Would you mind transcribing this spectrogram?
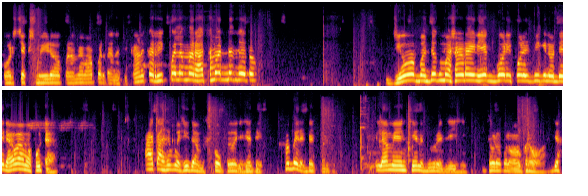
ફોરચેક્સ મળ્યો, પણ અમે વાપરતા નથી. કારણ કે રિકવેલ અમારા હાથમાં જ નથી રહેતો. જેવો બંદૂકમાં સડાઈને એક ગોળી ફોડી પીકીનો ડેર હવામાં ફૂટા. આકાશ ઉપર સીધા સ્કોપ થયો છે, જતે. ખબર જ પડતી. એટલે અમે એમ છે ને દૂર જ રહીએ. થોડો પેલો અઘરો જા,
